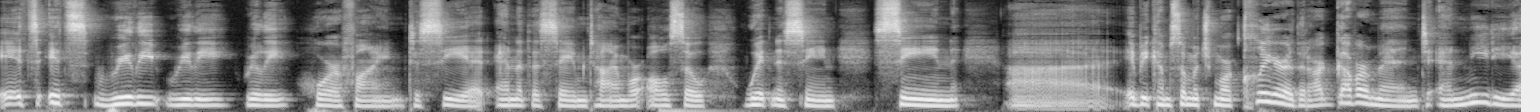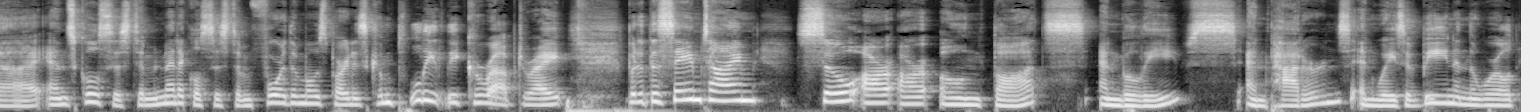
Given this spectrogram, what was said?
it's it's really really really horrifying to see it. And at the same time we're also witnessing seeing uh, it becomes so much more clear that our government and media and school system and medical system for the most part is completely corrupt right? But at the same time so are our own thoughts and beliefs and patterns and ways of being in the world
